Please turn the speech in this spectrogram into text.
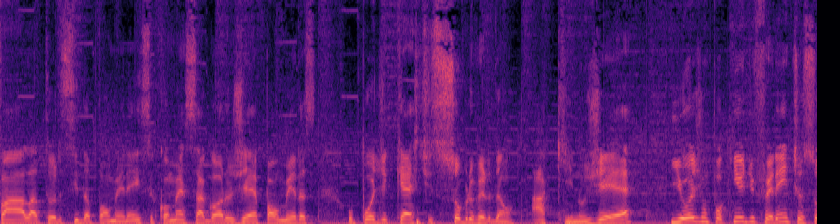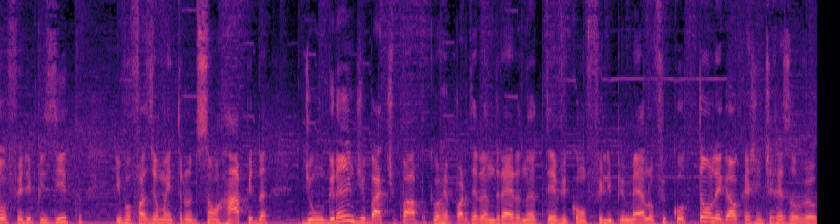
Fala torcida palmeirense, começa agora o GE Palmeiras, o podcast sobre o Verdão aqui no GE. E hoje um pouquinho diferente, eu sou o Felipe Zito e vou fazer uma introdução rápida de um grande bate-papo que o repórter André Hernan teve com o Felipe Melo. Ficou tão legal que a gente resolveu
